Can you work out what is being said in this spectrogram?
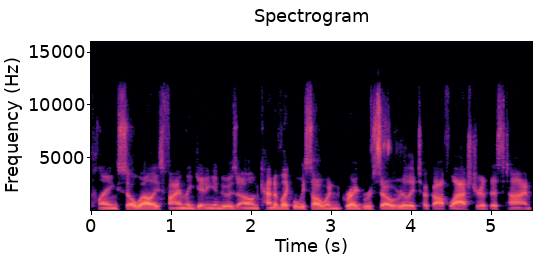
playing so well. He's finally getting into his own, kind of like what we saw when Greg Rousseau really took off last year at this time.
